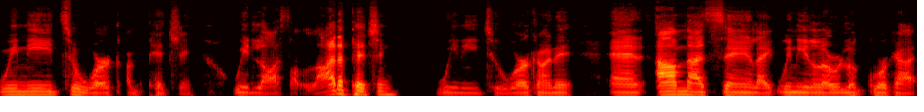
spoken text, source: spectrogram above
We need to work on pitching. We lost a lot of pitching. We need to work on it. And I'm not saying like we need to look work out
